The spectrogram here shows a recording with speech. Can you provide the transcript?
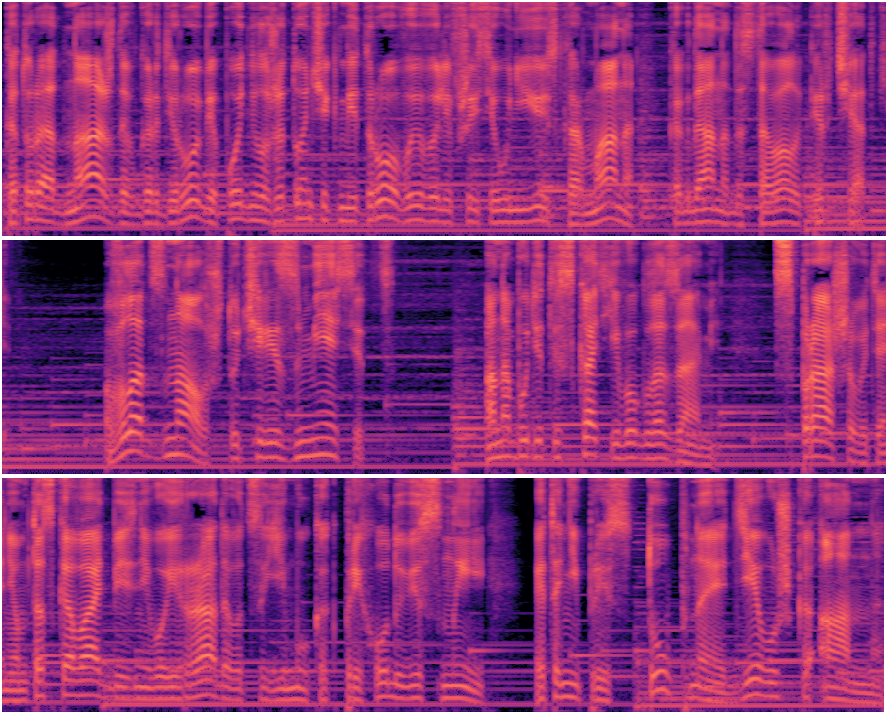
который однажды в гардеробе поднял жетончик метро, вывалившийся у нее из кармана, когда она доставала перчатки. Влад знал, что через месяц она будет искать его глазами – спрашивать о нем, тосковать без него и радоваться ему, как приходу весны. Это неприступная девушка Анна.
